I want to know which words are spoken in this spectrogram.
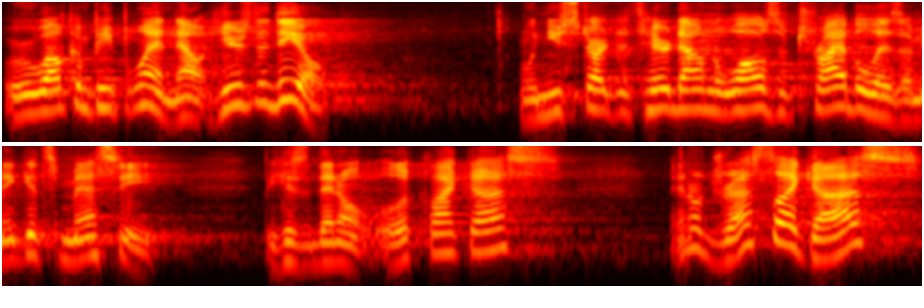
where we welcome people in. Now, here's the deal when you start to tear down the walls of tribalism, it gets messy because they don't look like us, they don't dress like us,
